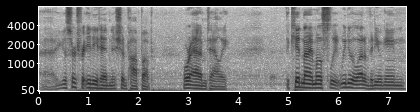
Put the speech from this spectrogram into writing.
Uh, you search for Idiot Head and it should pop up, or Adam Tally. The kid and I mostly we do a lot of video game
